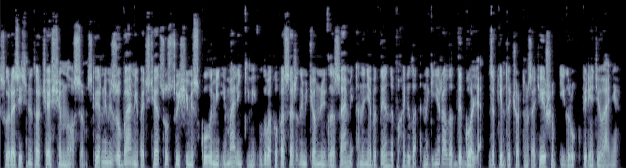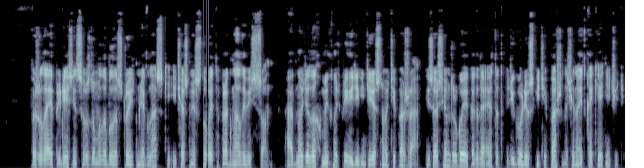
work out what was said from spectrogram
С выразительно торчащим носом, скверными зубами, почти отсутствующими скулами и маленькими, глубоко посаженными темными глазами, она необыкновенно походила на генерала де Голля, за каким-то чертом затеявшим игру переодевания. Пожилая прелестница вздумала было строить мне глазки, и, честное слово, это прогнало весь сон. Одно дело хмыкнуть при виде интересного типажа, и совсем другое, когда этот ригольевский типаж начинает кокетничать.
